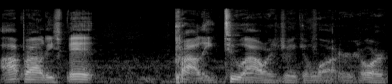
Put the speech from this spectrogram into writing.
I probably spent probably two hours drinking water or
